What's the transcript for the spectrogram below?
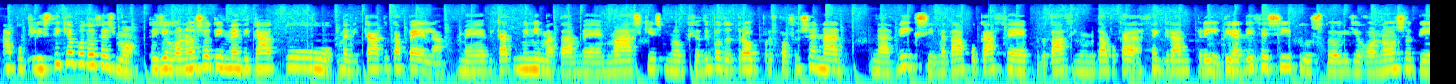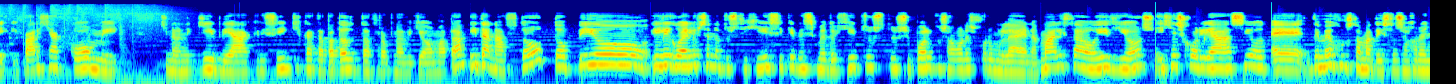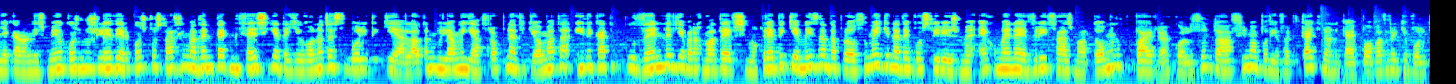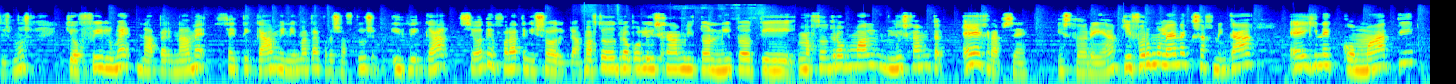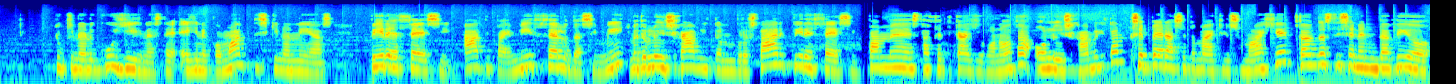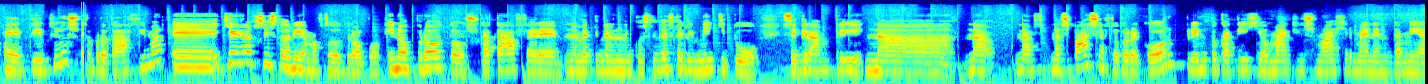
αποκλειστεί και από το θεσμό. Το γεγονός ότι με δικά, του, με δικά του καπέλα, με δικά του μηνύματα, με μάσκες, με οποιοδήποτε τρόπο προσπαθούσε να, να δείξει μετά από κάθε πρωτάθλημα, μετά από κάθε Grand Prix την αντίθεσή του στο γεγονός ότι υπάρχει ακόμη κοινωνική διάκριση και καταπατώντας τα ανθρώπινα δικαιώματα, ήταν αυτό το οποίο λίγο έλειψε να τους στοιχήσει και τη συμμετοχή τους στους υπόλοιπους αγώνες Φόρμουλα 1. Μάλιστα, ο ίδιος είχε σχολιάσει ότι ε, δεν με έχουν σταματήσει τόσα χρόνια οι κανονισμοί. Ο κόσμος λέει διαρκώς πως το άθλημα δεν παίρνει θέση για τα γεγονότα στην πολιτική. Αλλά όταν μιλάμε για ανθρώπινα δικαιώματα, είναι κάτι που δεν είναι διαπραγματεύσιμο. Πρέπει και εμείς να τα προωθούμε και να τα υποστηρίζουμε. Έχουμε ένα ευρύ φάσμα ατόμων που παρακολουθούν το άθλημα από διαφορετικά κοινωνικά υπόβαθρα και πολιτισμούς και οφείλουμε να περνάμε θετικά μηνύματα μηνύματα προς αυτούς, ειδικά σε ό,τι αφορά την ισότητα. Με αυτόν τον τρόπο ο Λουί Χάμιλτον είπε ότι. Με αυτόν τον τρόπο, μάλλον ο Λουί Χάμιλτον έγραψε ιστορία και η Φόρμουλα 1 ξαφνικά έγινε κομμάτι του κοινωνικού γίγνεσθαι, έγινε κομμάτι της κοινωνίας πήρε θέση άτυπα ή μη, θέλοντας ή μη. Με τον Λούι Χάμιλτον μπροστάρι πήρε θέση. Πάμε στα θετικά γεγονότα. Ο Λούι Χάμιλτον ξεπέρασε τον Μάικλ Σουμάχερ, φτάνοντας στις 92 ε, τίτλους στο πρωτάθλημα ε, και έγραψε ιστορία με αυτόν τον τρόπο. Είναι ο πρώτος που κατάφερε ναι, με την 92η νίκη του σε Grand Prix να, να, να, να σπάσει αυτό το ρεκόρ. Πριν το κατήχε ο Μάικλ Σουμάχερ με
